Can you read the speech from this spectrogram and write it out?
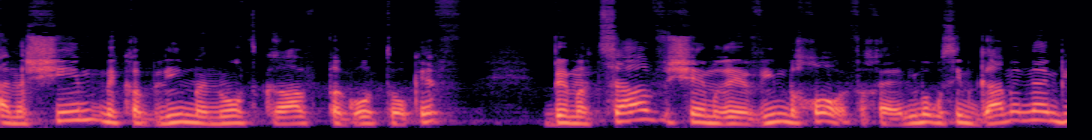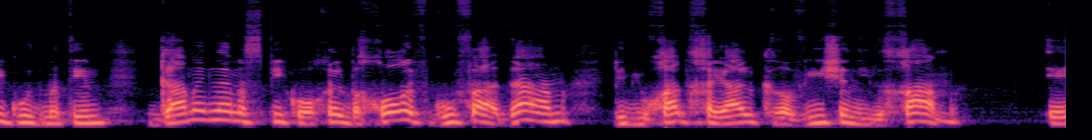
אנשים מקבלים מנות קרב פגות תוקף, במצב שהם רעבים בחורף. החיילים הרוסים גם אין להם ביגוד מתאים, גם אין להם מספיק אוכל. בחורף גוף האדם, במיוחד חייל קרבי שנלחם, אה,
